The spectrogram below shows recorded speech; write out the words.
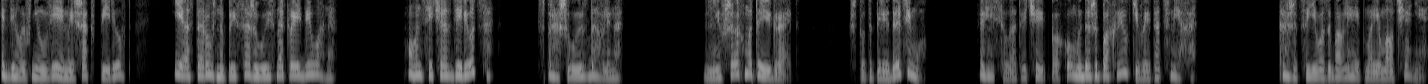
Сделав неуверенный шаг вперед, я осторожно присаживаюсь на край дивана. «Он сейчас дерется? спрашиваю сдавленно. «Не в шахматы играет. Что-то передать ему?» Весело отвечает Пахом и даже похрюкивает от смеха. Кажется, его забавляет мое молчание.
